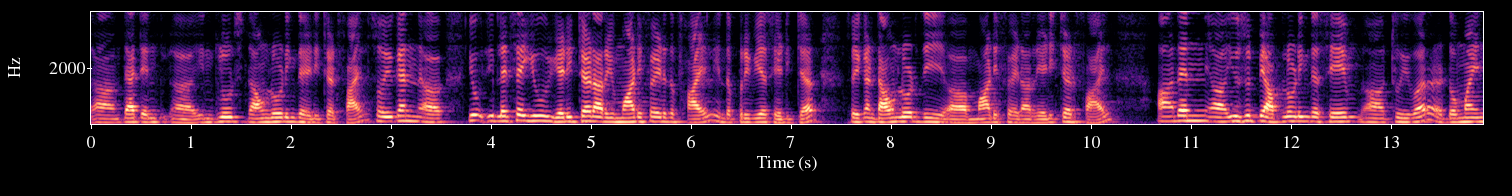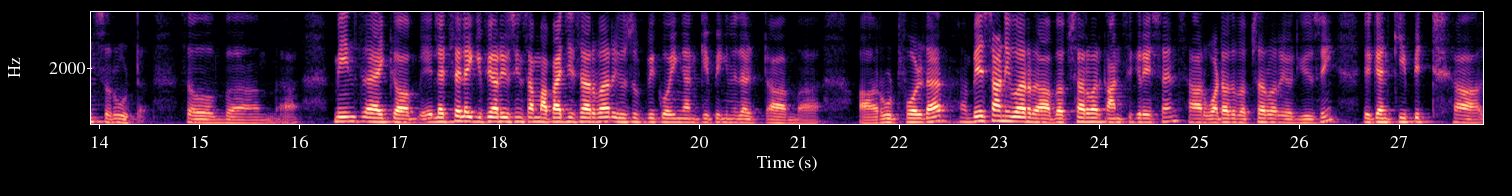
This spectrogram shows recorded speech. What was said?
uh, that in, uh, includes downloading the edited file. So you can uh, you let's say you edited or you modified the file in the previous editor. So you can download the uh, modified or edited file. Uh, then uh, you should be uploading the same to your domains root. So um, uh, means like uh, let's say like if you are using some apache server you should be going and keeping in that um, uh, root folder. Uh, based on your uh, web server configurations or what are the web server you're using you can keep it uh,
